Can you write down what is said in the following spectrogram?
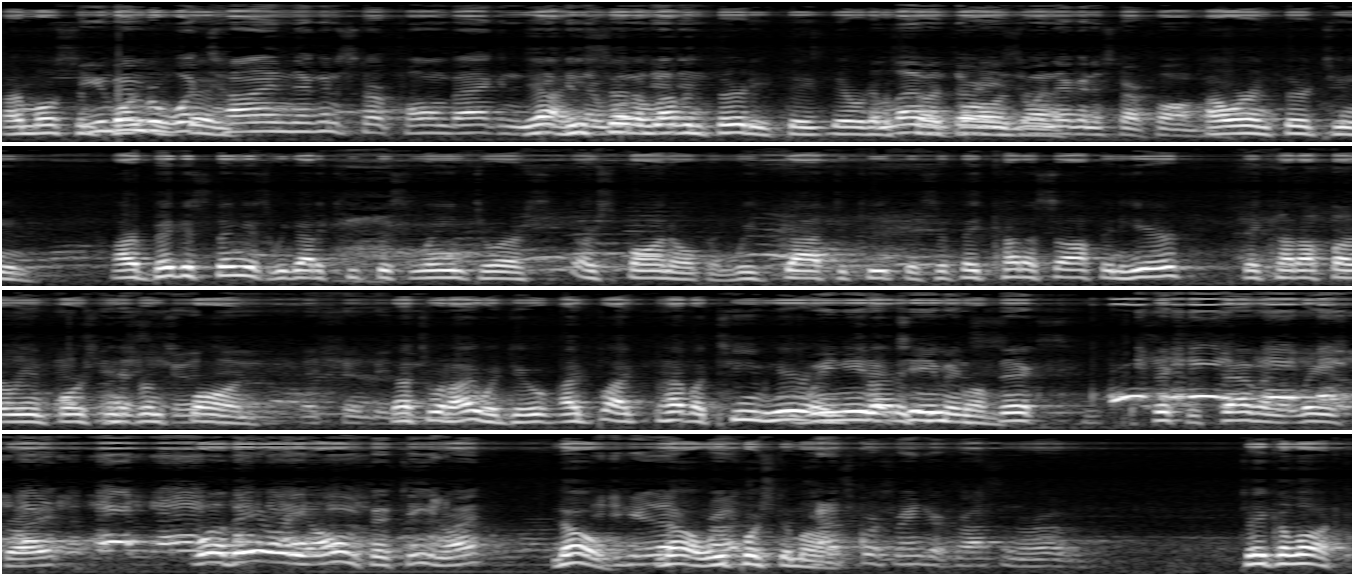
Our most Do you remember what thing. time they're going to start falling back and Yeah, he said their wounded in? eleven thirty. They, they were gonna start falling back. 11:30 falling is when they're going to start falling back. Hour and thirteen. Our biggest thing is we gotta keep this lane to our, our spawn open. We've got to keep this. If they cut us off in here, they cut off our reinforcements from spawn. That's what I would do. I'd, I'd have a team here We need a team in 'em. six, six or seven at least, right? Well, they already own 15, right? No, Did you hear that? no, we uh, pushed them Task out. Force Ranger crossing the road. Take a look.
